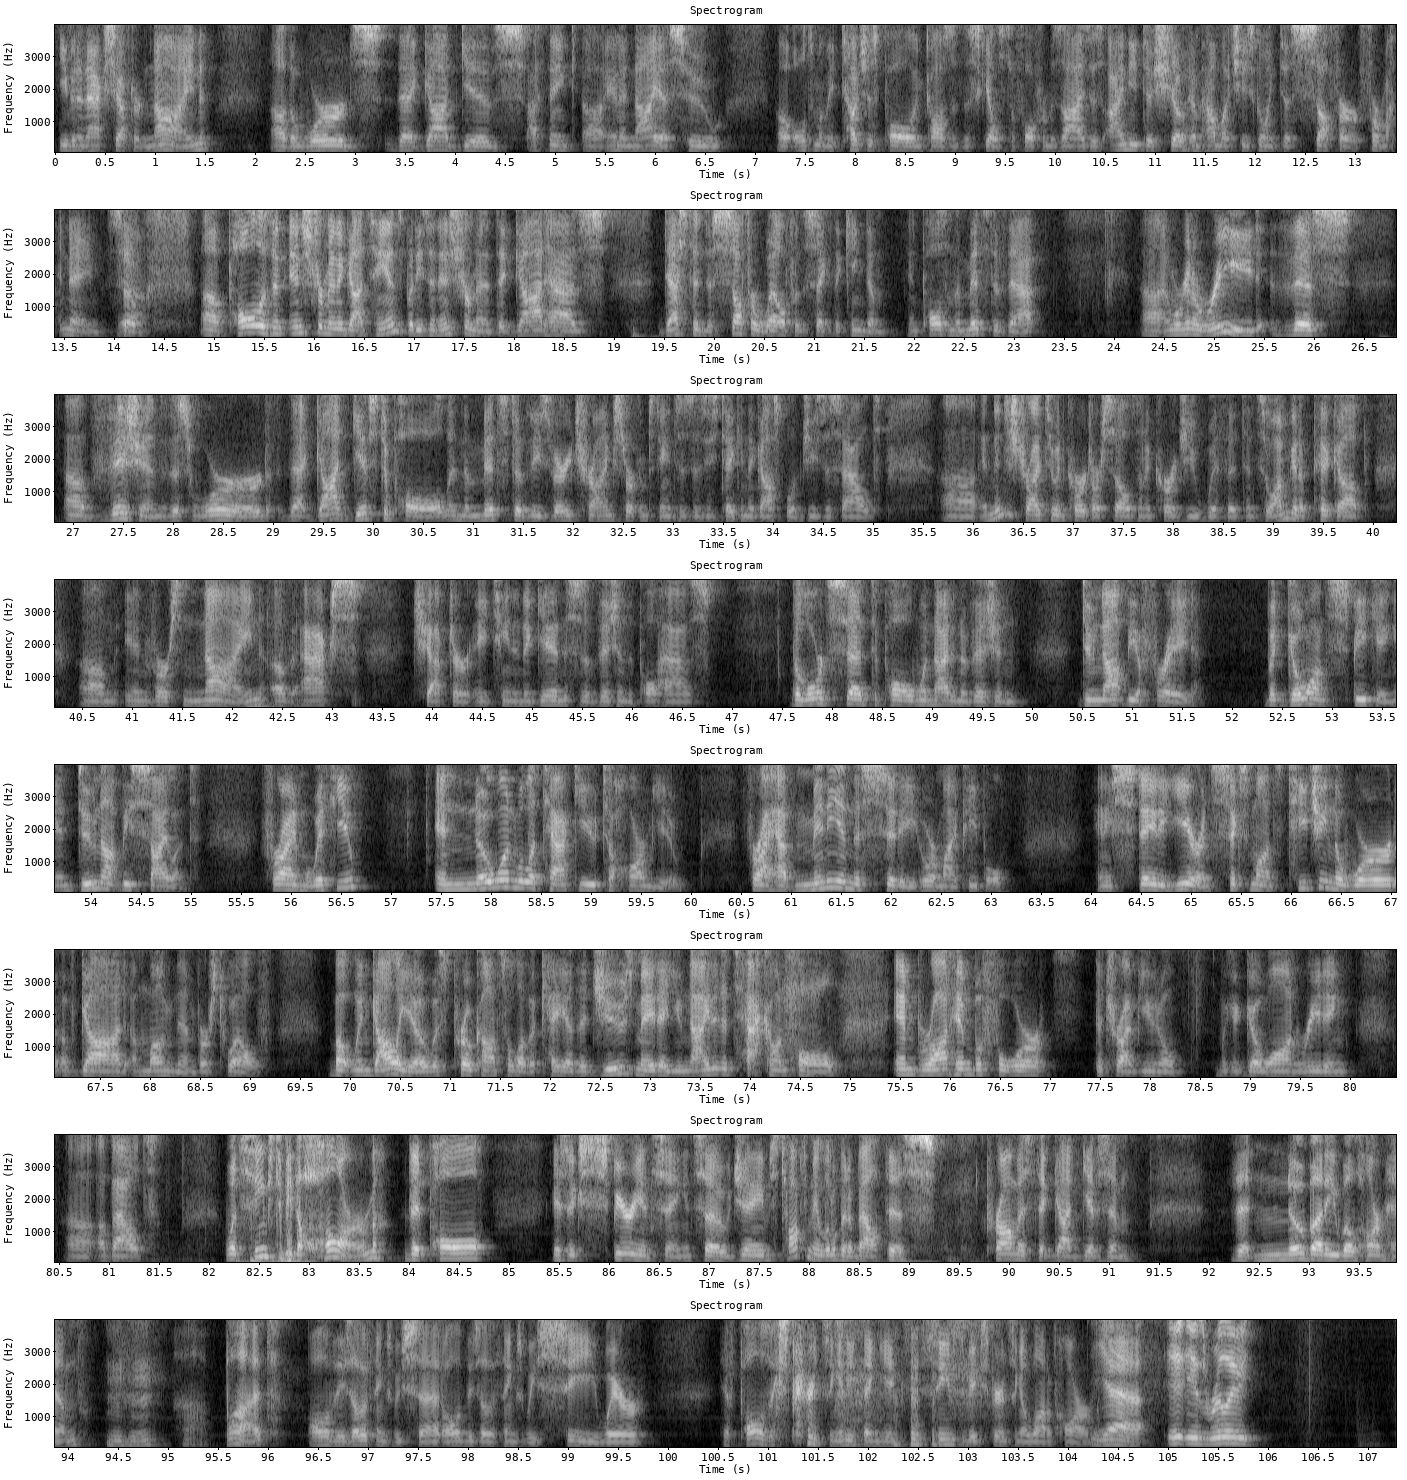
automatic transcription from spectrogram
Even in Acts chapter 9, uh, the words that God gives, I think, uh, Ananias, who uh, ultimately touches Paul and causes the scales to fall from his eyes is I need to show him how much he's going to suffer for my name. So yeah. uh, Paul is an instrument in God's hands, but he's an instrument that God has destined to suffer well for the sake of the kingdom. And Paul's in the midst of that. Uh, and we're going to read this uh, vision, this word that God gives to Paul in the midst of these very trying circumstances as he's taking the gospel of Jesus out. Uh, and then just try to encourage ourselves and encourage you with it. And so I'm going to pick up um, in verse 9 of Acts chapter 18. And again, this is a vision that Paul has. The Lord said to Paul one night in a vision, Do not be afraid, but go on speaking, and do not be silent, for I am with you, and no one will attack you to harm you. For I have many in this city who are my people and he stayed a year and six months teaching the word of God among them. Verse 12. But when Gallio was proconsul of Achaia, the Jews made a united attack on Paul and brought him before the tribunal. We could go on reading uh, about what seems to be the harm that Paul is experiencing. And so, James, talk to me a little bit about this promise that God gives him that nobody will harm him. Mm-hmm. Uh, but all of these other things we've said, all of these other things we see where if Paul's experiencing anything, he seems to be experiencing a lot of harm. Yeah, it is really.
